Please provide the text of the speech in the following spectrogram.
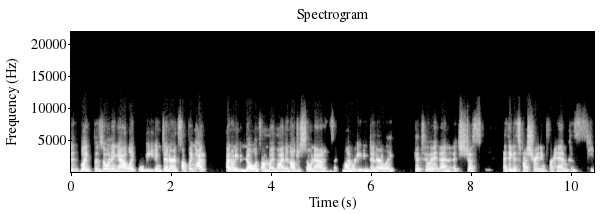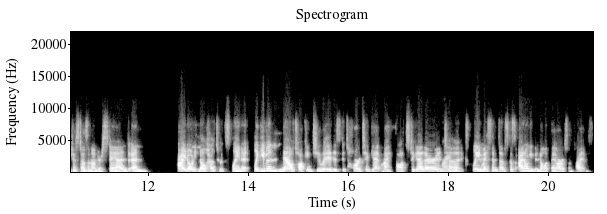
it, like the zoning out, like we'll be eating dinner and something I I don't even know what's on my mind, and I'll just zone out. And he's like, "Come on, we're eating dinner. Like, get to it." And it's just, I think it's frustrating for him because he just doesn't understand, and I don't know how to explain it. Like even now talking to it, it is it's hard to get my thoughts together and Right. to explain my symptoms because I don't even know what they are sometimes.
